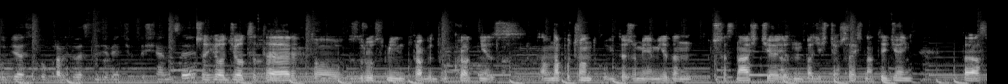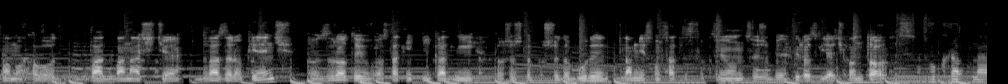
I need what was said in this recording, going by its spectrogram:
20, prawie 29 tysięcy. Jeżeli chodzi o CTR, to wzrósł mi prawie dwukrotnie. Z, na początku widzę, że miałem 1,16, 1,26 na tydzień. Teraz mam około 2,12, 2,05. Zwroty w ostatnie kilka dni troszeczkę poszły do góry. Dla mnie są satysfakcjonujące, żeby rozwijać konto. dwukrotna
